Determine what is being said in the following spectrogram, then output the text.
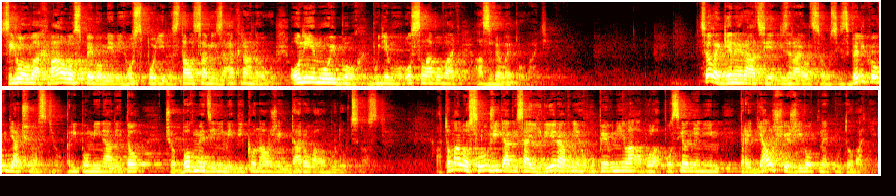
Silou a chválospevom je mi hospodin, stal sa mi záchranou. On je môj Boh, budem ho oslavovať a zvelebovať. Celé generácie Izraelcov si s veľkou vďačnosťou pripomínali to, čo Boh medzi nimi vykonal, že im daroval budúcnosť. A to malo slúžiť, aby sa ich viera v Neho upevnila a bola posilnením pre ďalšie životné putovanie.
